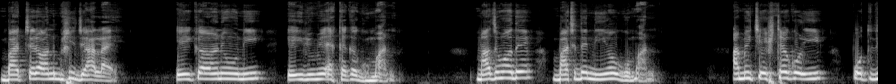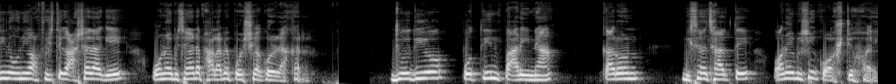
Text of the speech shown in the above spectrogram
বাচ্চারা অনেক বেশি জ্বালায়। এই কারণে উনি এই রুমে একা একা ঘুমান। মাঝে মাঝে বাচ্চাদের নিয়েও ঘুমান। আমি চেষ্টা করি প্রতিদিন উনি অফিস থেকে আসার আগে ওনার বিছানাটা ভালোভাবে পরিষ্কার করে রাখার। যদিও প্রতিদিন পারি না, কারণ বিছানা ছাড়তে অনেক বেশি কষ্ট হয়।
